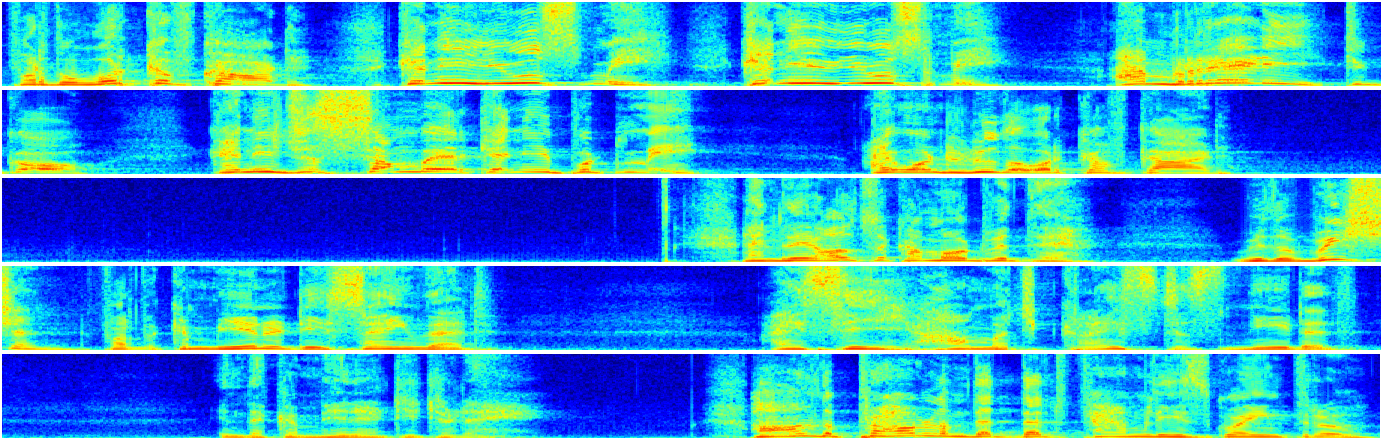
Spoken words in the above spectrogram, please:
for the work of God. Can you use me? Can you use me? I'm ready to go. Can you just somewhere, can you put me? I want to do the work of God. And they also come out with, the, with a vision for the community saying that I see how much Christ is needed in the community today. All the problem that that family is going through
